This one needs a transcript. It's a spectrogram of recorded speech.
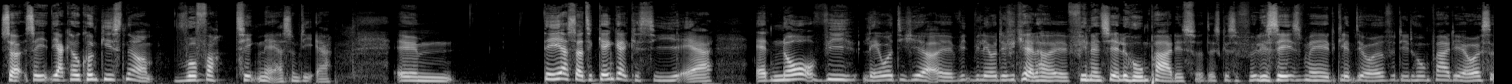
Så, så jeg kan jo kun gisne om, hvorfor tingene er, som de er. Øhm, det jeg så til gengæld kan sige er, at når vi laver de her, øh, vi, vi laver det, vi kalder øh, finansielle homeparties, og det skal selvfølgelig ses med et glimt i øjet, fordi et homeparty er også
